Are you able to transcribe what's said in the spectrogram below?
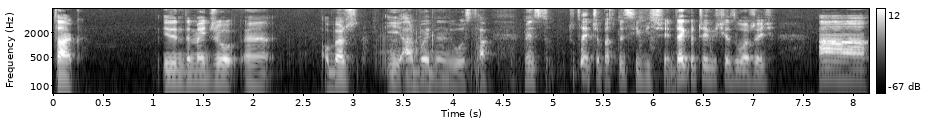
Tak. Jeden damage'u obraż i albo jeden z usta. Więc tu- tutaj trzeba specyficznie tego oczywiście złożyć. A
